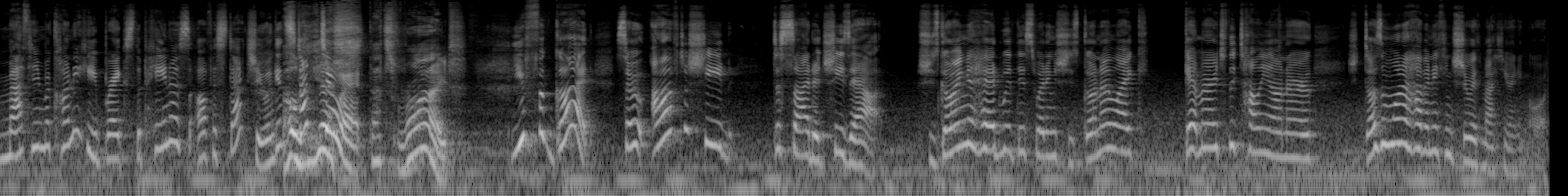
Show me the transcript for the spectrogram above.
Matthew McConaughey breaks the penis off a statue and gets Oh, stuck yes, to it. that's right. You forgot. So after she'd decided she's out, she's going ahead with this wedding, she's gonna like get married to the Italiano, she doesn't want to have anything to do with Matthew anymore.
